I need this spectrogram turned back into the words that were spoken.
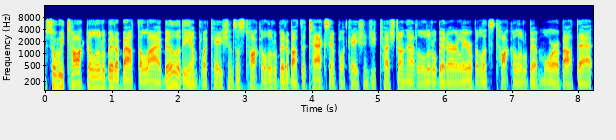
So we talked a little bit about the liability implications. Let's talk a little bit about the tax implications. You touched on that a little bit earlier, but let's talk a little bit more about that.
